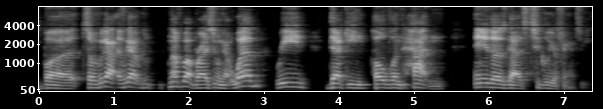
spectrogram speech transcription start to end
but so if we got if we got enough about Bryson, we got Webb, Reed, Hideki, Hovland, Hatton. Any of those guys tickle your fancy?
